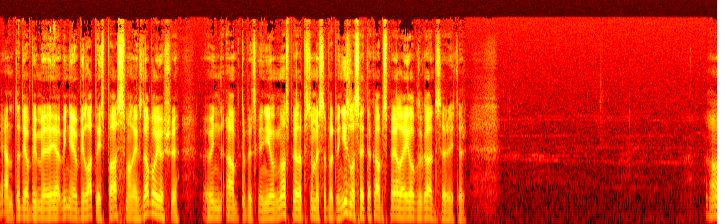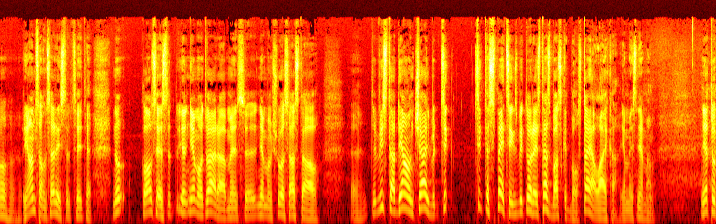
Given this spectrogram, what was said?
Jā, nu tad jau bija, jā, viņi jau bija Latvijas pasis, man liekas, dabūjuši. Viņi abi, tāpēc, ka viņi ilgi nospēlēja, pēc tam es saprotu, viņi izlasīja, tā kā abi spēlēja ilgus gadus arī tur. Oh, Jansons arī starp citu. Nu, klausies, ja ņemot vērā, mēs eh, ņemam šo sastāvu. Eh, Tur viss tādi jauni čaļi, bet cik, cik tas spēcīgs bija toreiz tas basketbols tajā laikā, ja mēs ņemam. Ja tu,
